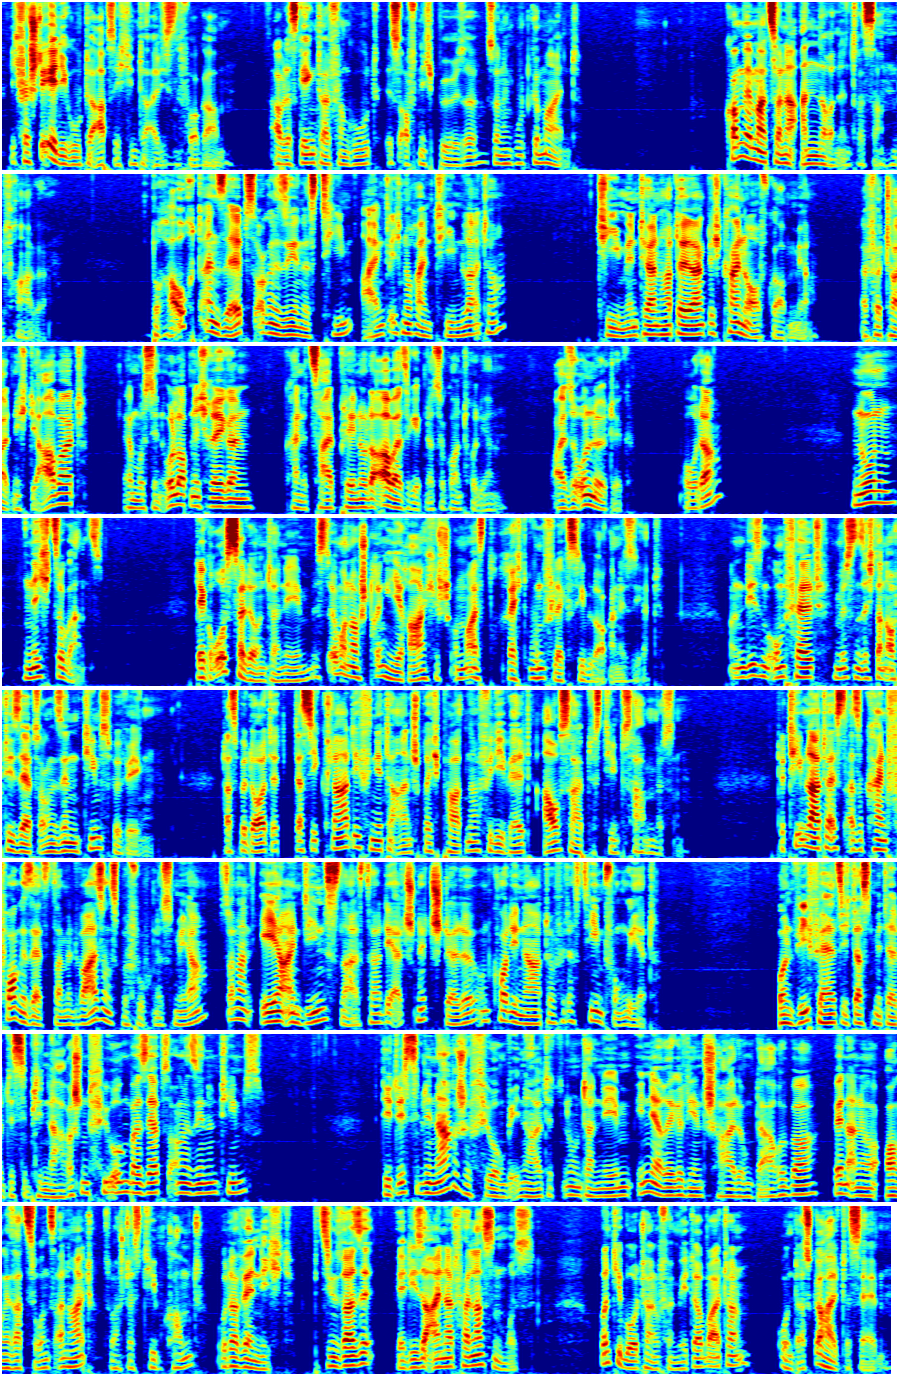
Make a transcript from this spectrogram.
Ich verstehe die gute Absicht hinter all diesen Vorgaben. Aber das Gegenteil von gut ist oft nicht böse, sondern gut gemeint. Kommen wir mal zu einer anderen interessanten Frage. Braucht ein selbstorganisierendes Team eigentlich noch einen Teamleiter? Teamintern hat er ja eigentlich keine Aufgaben mehr. Er verteilt nicht die Arbeit, er muss den Urlaub nicht regeln, keine Zeitpläne oder Arbeitsergebnisse kontrollieren. Also unnötig. Oder? Nun, nicht so ganz. Der Großteil der Unternehmen ist immer noch streng hierarchisch und meist recht unflexibel organisiert. Und in diesem Umfeld müssen sich dann auch die selbstorganisierten Teams bewegen. Das bedeutet, dass sie klar definierte Ansprechpartner für die Welt außerhalb des Teams haben müssen. Der Teamleiter ist also kein Vorgesetzter mit Weisungsbefugnis mehr, sondern eher ein Dienstleister, der als Schnittstelle und Koordinator für das Team fungiert. Und wie verhält sich das mit der disziplinarischen Führung bei selbstorganisierenden Teams? Die disziplinarische Führung beinhaltet in Unternehmen in der Regel die Entscheidung darüber, wer in eine Organisationseinheit, zum Beispiel das Team, kommt oder wer nicht, beziehungsweise wer diese Einheit verlassen muss, und die Beurteilung von Mitarbeitern und das Gehalt desselben.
